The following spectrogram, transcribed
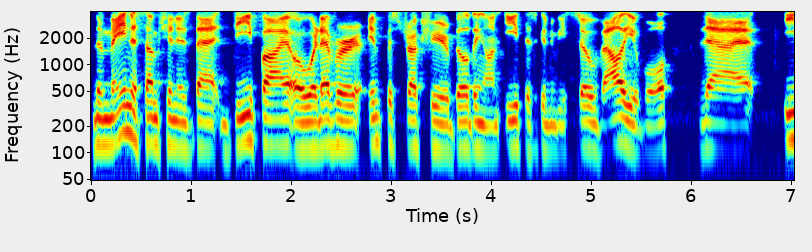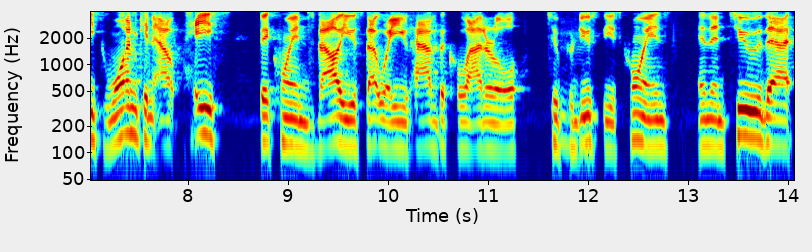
the main assumption is that DeFi or whatever infrastructure you're building on ETH is going to be so valuable that ETH one can outpace Bitcoin's value. So that way you have the collateral to Mhm. produce these coins. And then two, that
